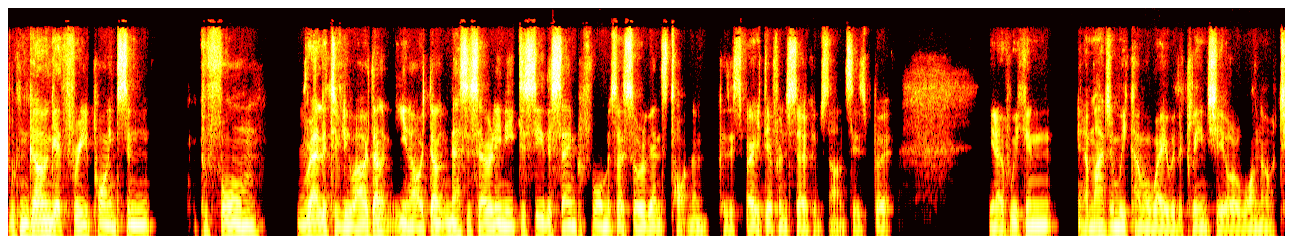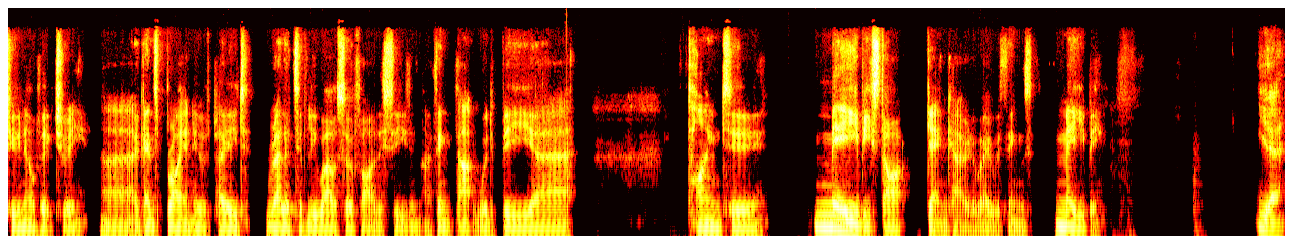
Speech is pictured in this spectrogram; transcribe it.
we can go and get three points and perform relatively well. I don't, you know, I don't necessarily need to see the same performance I saw against Tottenham because it's very different circumstances. But you know, if we can, you know, imagine we come away with a clean sheet or a one or two nil victory uh, against Brighton, who have played relatively well so far this season, I think that would be uh, time to maybe start getting carried away with things. Maybe. Yeah.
